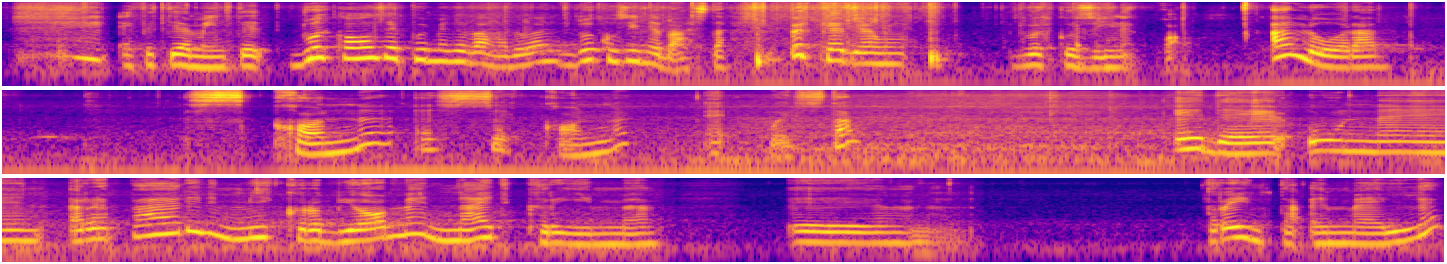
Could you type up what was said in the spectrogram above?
Effettivamente due cose e poi me ne vado, eh? due cosine basta, perché abbiamo due cosine qua. Allora, scon, S-con, è questa ed è un eh, Repairing Microbiome Night Cream eh, 30 ml.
